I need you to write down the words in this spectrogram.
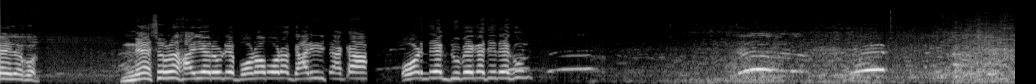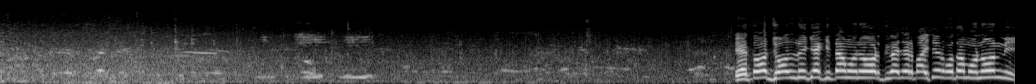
এই দেখুন ন্যাশনাল হাইওয়ে রোডে বড় বড় গাড়ির চাকা অর্ধেক ডুবে গেছে দেখুন। এত জল দিকে কিতা মনে হর দুই হাজার বাইশের কথা মনে হননি?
